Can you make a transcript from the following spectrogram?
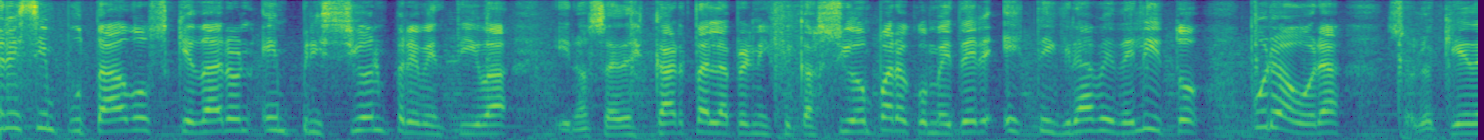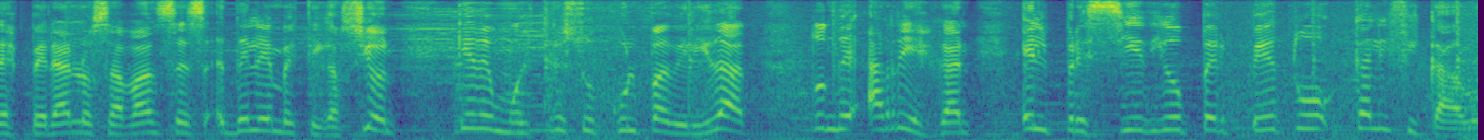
Tres imputados quedaron en prisión preventiva y no se descarta la planificación para cometer este grave delito. Por ahora, solo queda esperar los avances de la investigación que demuestre su culpabilidad, donde arriesgan el presidio perpetuo calificado.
